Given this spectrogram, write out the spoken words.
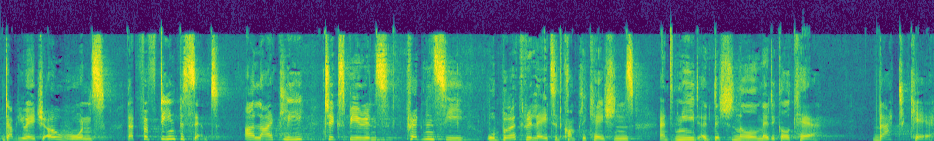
WHO warns that 15% are likely to experience pregnancy or birth related complications and need additional medical care. That care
